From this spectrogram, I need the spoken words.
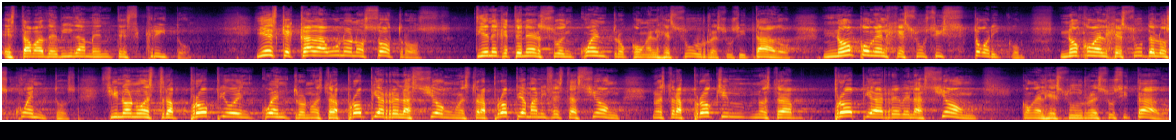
estaba debidamente escrito. Y es que cada uno de nosotros tiene que tener su encuentro con el Jesús resucitado, no con el Jesús histórico, no con el Jesús de los cuentos, sino nuestro propio encuentro, nuestra propia relación, nuestra propia manifestación, nuestra, propia revelación con el Jesús resucitado.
